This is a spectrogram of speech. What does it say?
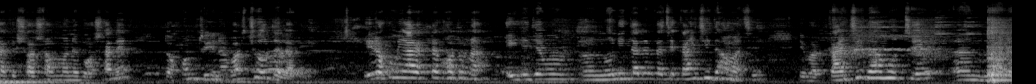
তাকে সসম্মানে বসালেন তখন ট্রেন আবার চলতে লাগল। এরকমই আর একটা ঘটনা, এই যে যেমন নৈনিতালের কাছে কাঁচি ধাম আছে, এবার কাঁচি ধাম হচ্ছে মানে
